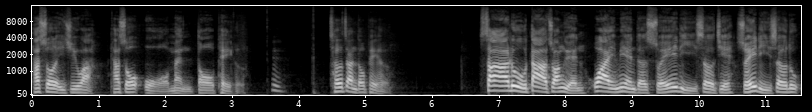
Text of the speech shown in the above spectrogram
他说了一句话，他说：“我们都配合，嗯，车站都配合，沙鹿大庄园外面的水里社街、水里社路、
